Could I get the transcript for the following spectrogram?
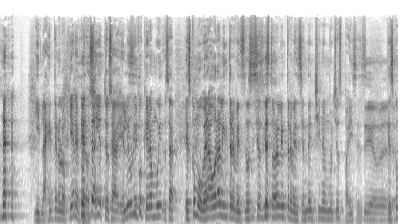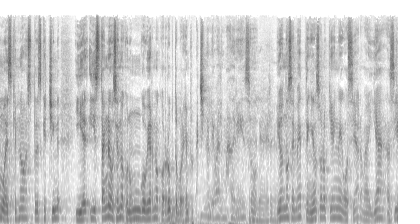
y la gente no lo quiere, pero sí, o sea, él el único que era muy, o sea, es como ver ahora la intervención, no sé si has visto ahora la intervención de en China en muchos países, que es como, es que no, pero es que China, y, están negociando con un gobierno corrupto, por ejemplo, a China le vale madre eso, ellos no se meten, ellos solo quieren negociar, va, y ya, así.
